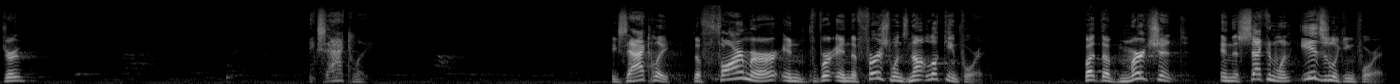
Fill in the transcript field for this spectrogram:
Drew? Exactly. Exactly. The farmer in, in the first one's not looking for it, but the merchant in the second one is looking for it.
